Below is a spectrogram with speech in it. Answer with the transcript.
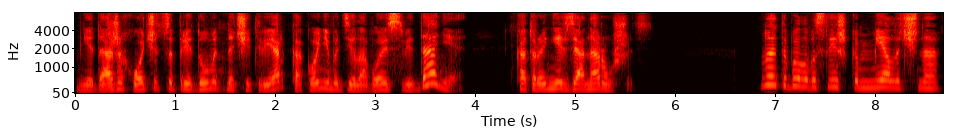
Мне даже хочется придумать на четверг какое-нибудь деловое свидание, которое нельзя нарушить. Но это было бы слишком мелочно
